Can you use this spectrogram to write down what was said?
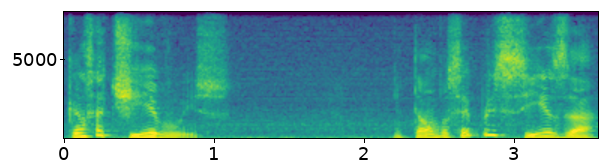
Cansativo isso. Então você precisa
